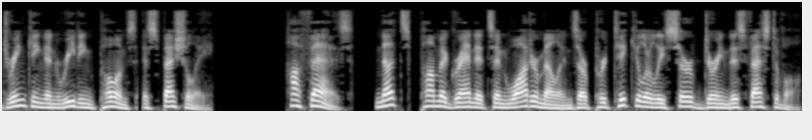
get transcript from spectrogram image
drinking and reading poems especially. Hafez. Nuts, pomegranates and watermelons are particularly served during this festival.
